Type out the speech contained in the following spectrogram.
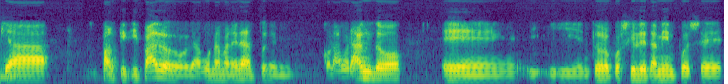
que ha participado de alguna manera colaborando eh, y, en todo lo posible también pues eh,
